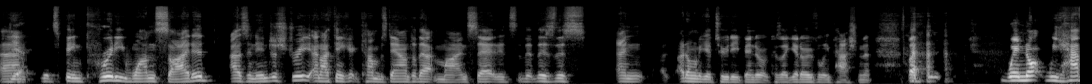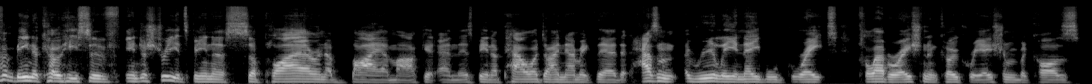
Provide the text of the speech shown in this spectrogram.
Um, yeah. It's been pretty one sided as an industry. And I think it comes down to that mindset. It's there's this, and I don't want to get too deep into it because I get overly passionate, but we're not we haven't been a cohesive industry. It's been a supplier and a buyer market and there's been a power dynamic there that hasn't really enabled great collaboration and co-creation because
